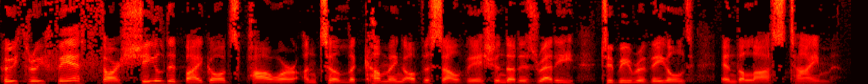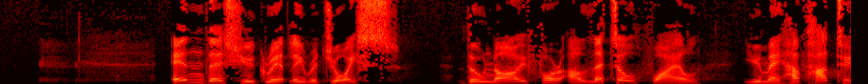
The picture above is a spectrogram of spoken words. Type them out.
who through faith are shielded by God's power until the coming of the salvation that is ready to be revealed in the last time. In this you greatly rejoice, though now for a little while you may have had to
